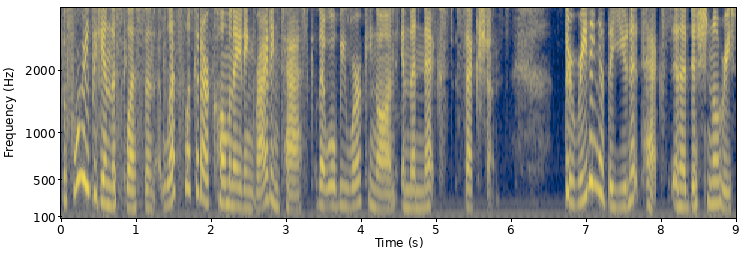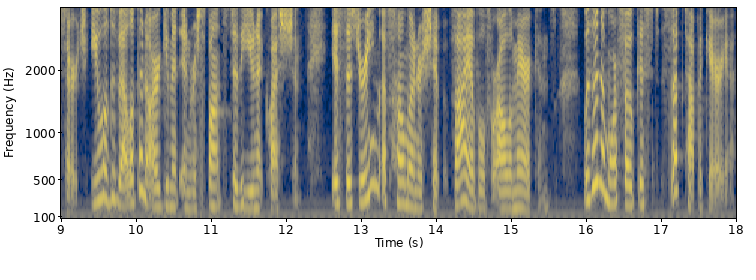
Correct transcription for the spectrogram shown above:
Before we begin this lesson, let's look at our culminating writing task that we'll be working on in the next section. Through reading of the unit text and additional research, you will develop an argument in response to the unit question Is the dream of homeownership viable for all Americans? within a more focused subtopic area.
